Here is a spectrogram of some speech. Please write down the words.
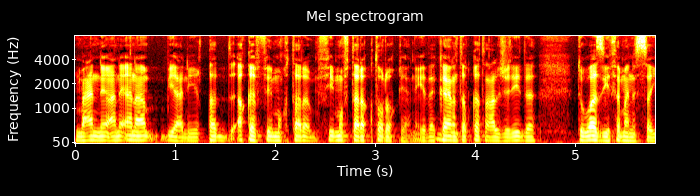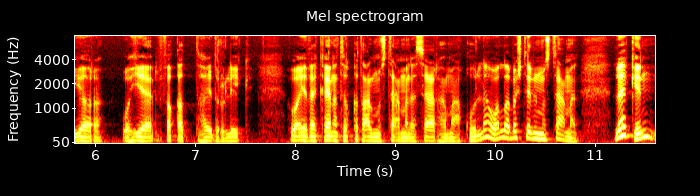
مع إني يعني أنا يعني قد أقف في في مفترق طرق يعني. إذا كانت القطعة الجديدة توازي ثمن السيارة وهي فقط هيدروليك وإذا كانت القطعة المستعملة سعرها معقول لا والله بشتري المستعمل. لكن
